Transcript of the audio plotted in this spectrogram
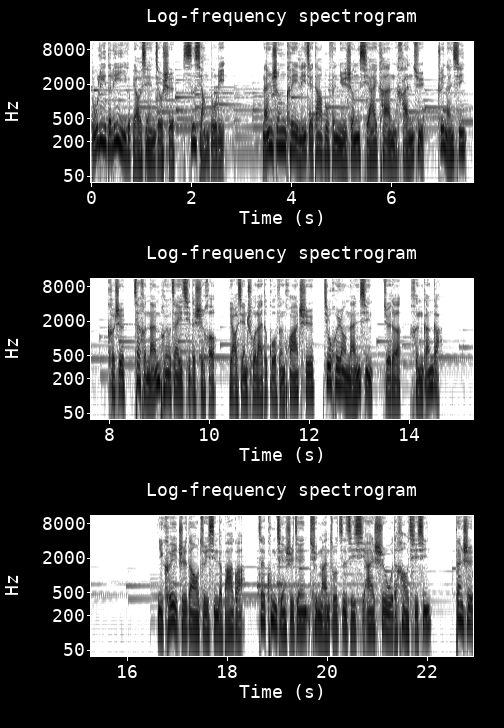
独立的另一个表现就是思想独立。男生可以理解大部分女生喜爱看韩剧追男星，可是，在和男朋友在一起的时候。表现出来的过分花痴，就会让男性觉得很尴尬。你可以知道最新的八卦，在空闲时间去满足自己喜爱事物的好奇心，但是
